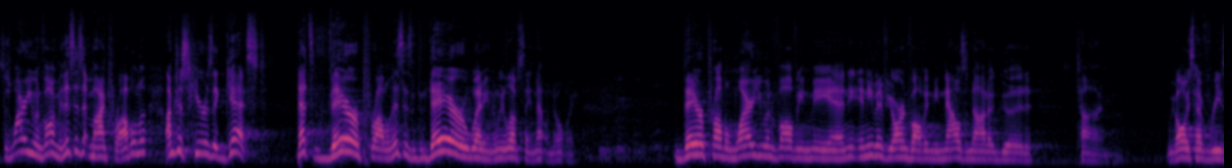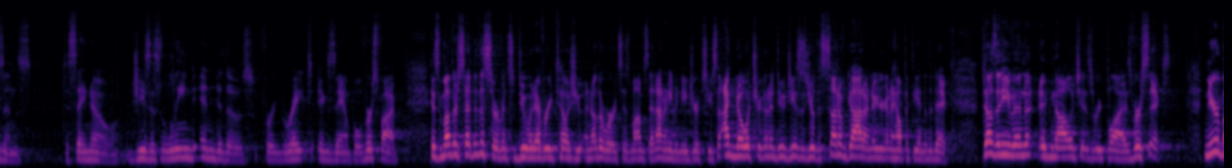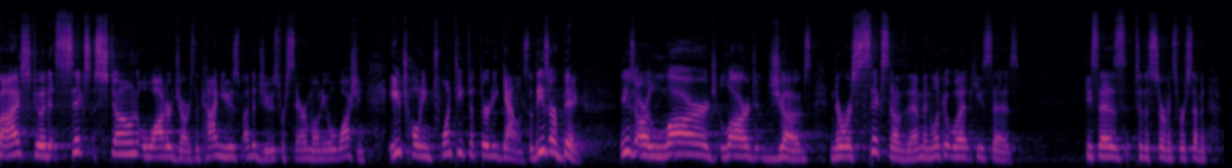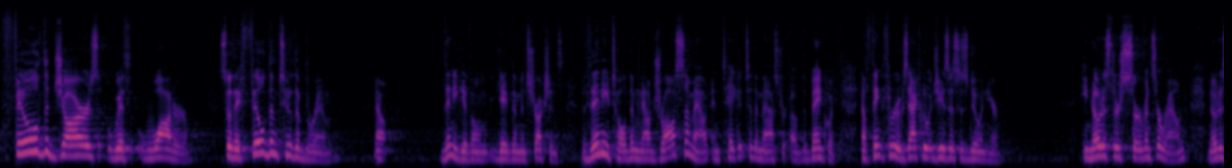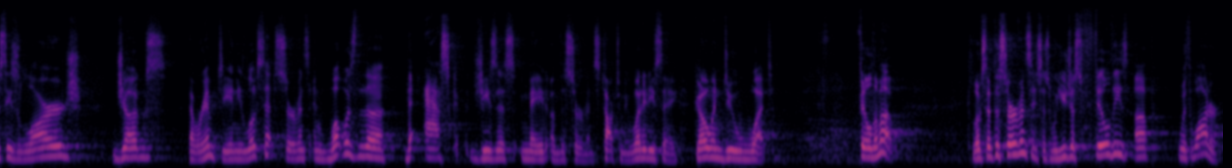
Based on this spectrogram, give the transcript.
says, Why are you involving me? This isn't my problem. I'm just here as a guest. That's their problem. This is their wedding. And we love saying that one, don't we? Their problem. Why are you involving me? And, and even if you are involving me, now's not a good time. We always have reasons to say no. Jesus leaned into those for a great example. Verse 5 His mother said to the servants, Do whatever he tells you. In other words, his mom said, I don't even need your excuse. I know what you're going to do, Jesus. You're the Son of God. I know you're going to help at the end of the day. Doesn't even acknowledge his replies. Verse 6 Nearby stood six stone water jars, the kind used by the Jews for ceremonial washing, each holding 20 to 30 gallons. So these are big. These are large, large jugs. And there were six of them. And look at what he says. He says to the servants, verse 7 fill the jars with water. So they filled them to the brim. Now, then he gave them, gave them instructions. Then he told them, Now draw some out and take it to the master of the banquet. Now think through exactly what Jesus is doing here. He noticed there's servants around, noticed these large jugs that were empty, and he looks at servants. And what was the, the ask Jesus made of the servants? Talk to me. What did he say? Go and do what? Filled them up. He looks at the servants and he says, Will you just fill these up with water? And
